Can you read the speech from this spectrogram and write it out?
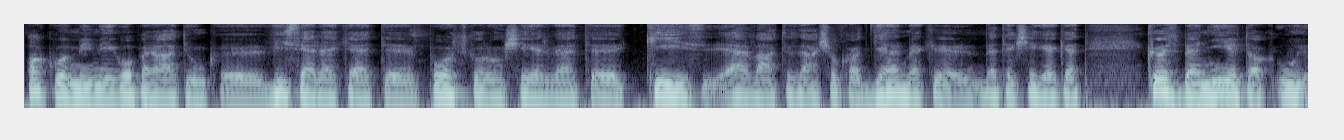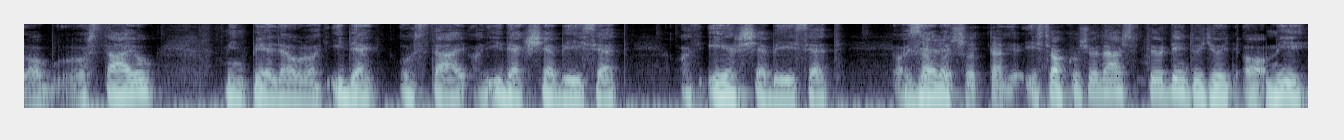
akkor mi még operáltunk viszereket, porckorongsérvet, kéz elváltozásokat, gyermekbetegségeket. Közben nyíltak új osztályok, mint például az idegosztály, az idegsebészet, az érsebészet, a Szakosodtak. szakosodás történt, úgyhogy a mi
